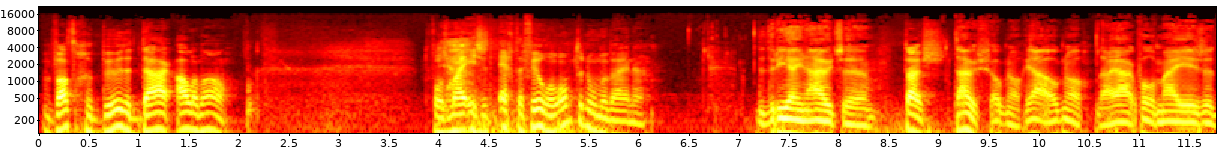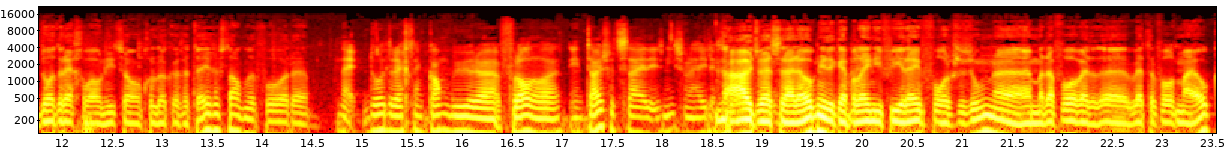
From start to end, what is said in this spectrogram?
wat gebeurde daar allemaal? Volgens Ja. mij is het echt te veel om op te noemen bijna. De 3-1 uit Thuis. thuis ook nog. Ja, ook nog. Nou ja, volgens mij is Dordrecht gewoon niet zo'n gelukkige tegenstander voor... Nee, Dordrecht en Cambuur, eh, vooral eh, in thuiswedstrijden, is niet zo'n hele... nou, uitwedstrijden ook niet. Ik heb alleen die 4-1 vorig seizoen. eh, maar daarvoor werd, werd er volgens mij ook...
